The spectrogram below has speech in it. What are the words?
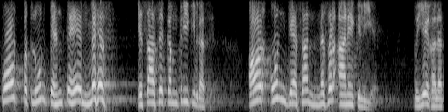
کوٹ پتلون پہنتے ہیں محض احساس کمتری کی وجہ سے اور ان جیسا نظر آنے کے لیے۔ تو یہ غلط۔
